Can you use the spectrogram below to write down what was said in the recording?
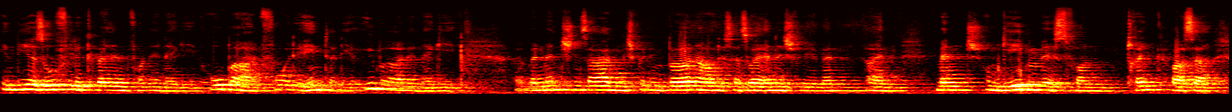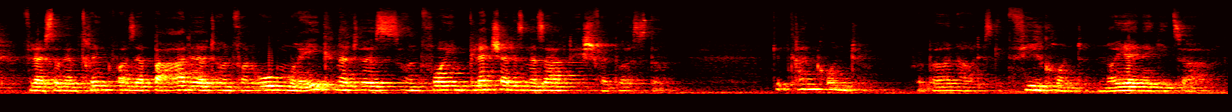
In dir so viele Quellen von Energie. Oberhalb, vor dir, hinter dir. Überall Energie. Wenn Menschen sagen, ich bin im Burnout, ist das so ähnlich wie wenn ein Mensch umgeben ist von Trinkwasser, vielleicht sogar im Trinkwasser badet und von oben regnet es und vor ihm plätschert es und er sagt, ich verdurste. Es gibt keinen Grund für Burnout, es gibt viel Grund, neue Energie zu haben.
